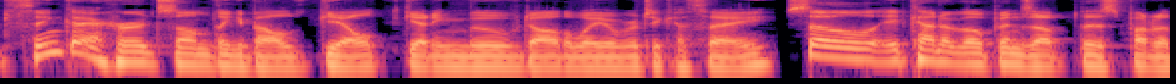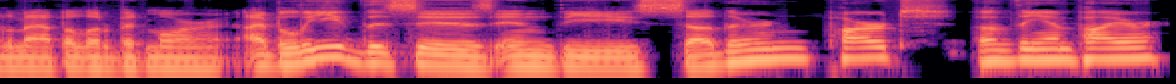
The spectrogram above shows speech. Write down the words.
think I heard something about Gelt getting moved all the way over to Cathay, so it kind of opens up this part of the map a little bit more. I believe this is in the southern part of the Empire.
